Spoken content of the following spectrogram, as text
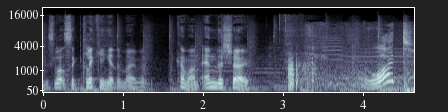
There's lots of clicking at the moment. Come on, end the show. What?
